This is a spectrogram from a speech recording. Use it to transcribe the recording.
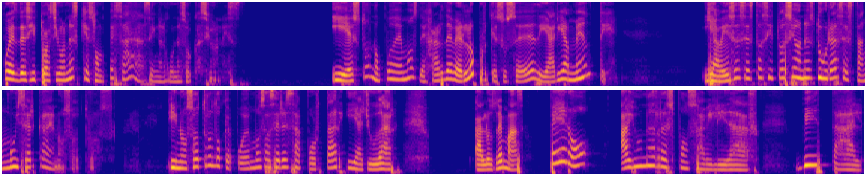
pues de situaciones que son pesadas en algunas ocasiones. Y esto no podemos dejar de verlo porque sucede diariamente. Y a veces estas situaciones duras están muy cerca de nosotros. Y nosotros lo que podemos hacer es aportar y ayudar a los demás, pero hay una responsabilidad vital,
